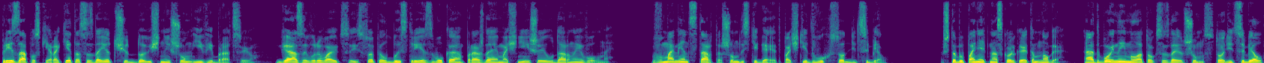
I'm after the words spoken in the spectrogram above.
При запуске ракета создает чудовищный шум и вибрацию. Газы вырываются из сопел быстрее звука, порождая мощнейшие ударные волны. В момент старта шум достигает почти 200 дБ. Чтобы понять, насколько это много, отбойный молоток создает шум 100 дБ,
